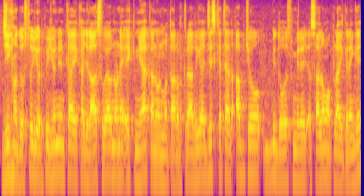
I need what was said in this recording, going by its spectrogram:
जी हाँ दोस्तों यूरोपीय यूनियन का एक अजलास हुआ है। उन्होंने एक नया कानून मुतारफ़ करा दिया है जिसके तहत अब जो भी दोस्त मेरे असलम अप्लाई करेंगे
